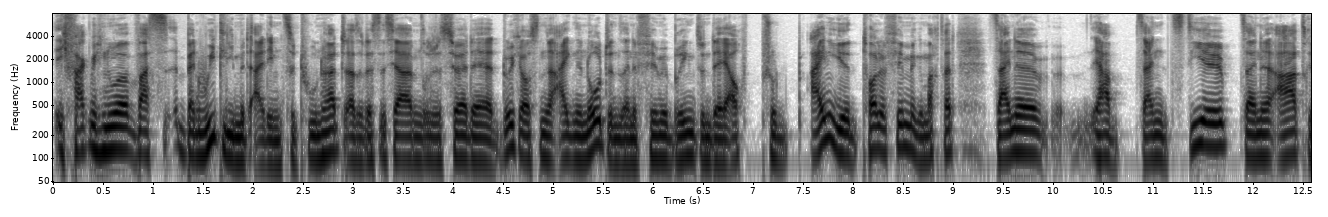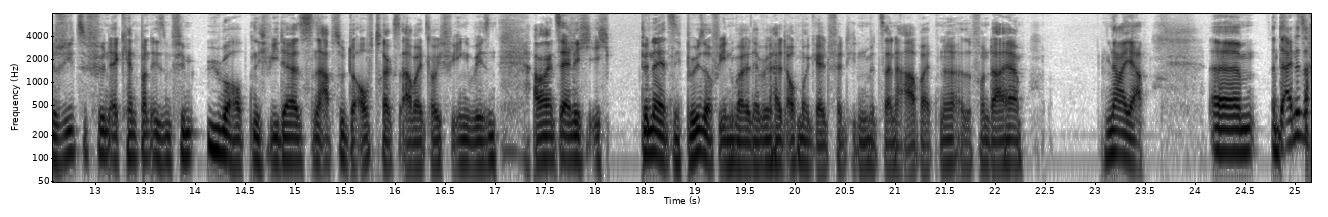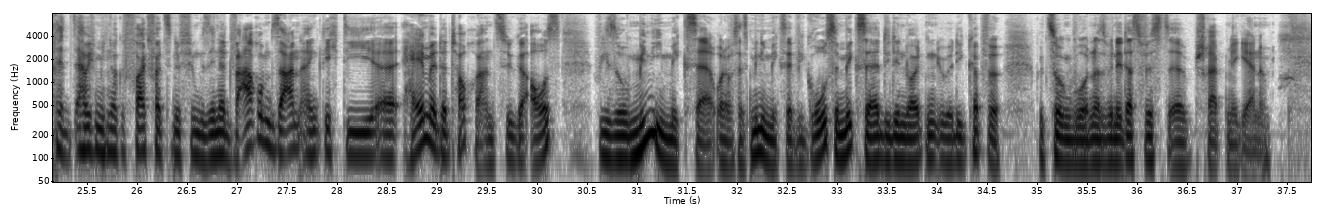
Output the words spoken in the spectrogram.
ich frage mich nur, was Ben Wheatley mit all dem zu tun hat. Also das ist ja ein Regisseur, der durchaus eine eigene Note in seine Filme bringt und der ja auch schon einige tolle Filme gemacht hat. Seine, ja, seinen Stil, seine Art, Regie zu führen, erkennt man in diesem Film überhaupt nicht wieder. Es ist eine absolute Auftragsarbeit, glaube ich, für ihn gewesen. Aber ganz ehrlich, ich bin da jetzt nicht böse auf ihn, weil der will halt auch mal Geld verdienen mit seiner Arbeit. Ne? Also von daher, naja. Ähm, und eine Sache habe ich mich noch gefragt, falls ihr den Film gesehen habt, warum sahen eigentlich die äh, Helme der Taucheranzüge aus wie so Mini-Mixer oder was heißt Mini-Mixer, wie große Mixer, die den Leuten über die Köpfe gezogen wurden. Also wenn ihr das wisst, äh, schreibt mir gerne.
